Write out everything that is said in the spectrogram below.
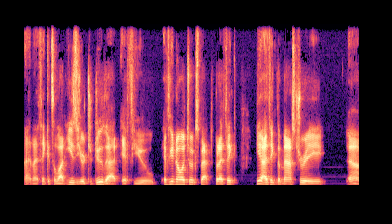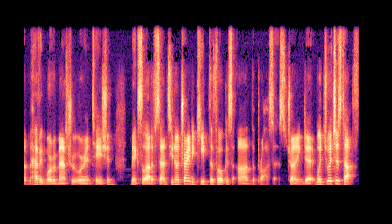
and i think it's a lot easier to do that if you if you know what to expect but i think yeah, I think the mastery, um, having more of a mastery orientation makes a lot of sense. You know, trying to keep the focus on the process, trying to which which is tough.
